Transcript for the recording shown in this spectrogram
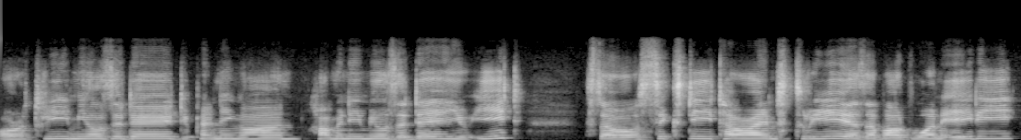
or three meals a day, depending on how many meals a day you eat. So 60 times 3 is about 180,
